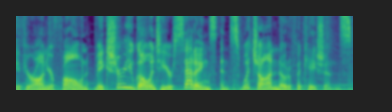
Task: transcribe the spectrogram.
If you're on your phone, make sure you go into your settings and switch on notifications.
